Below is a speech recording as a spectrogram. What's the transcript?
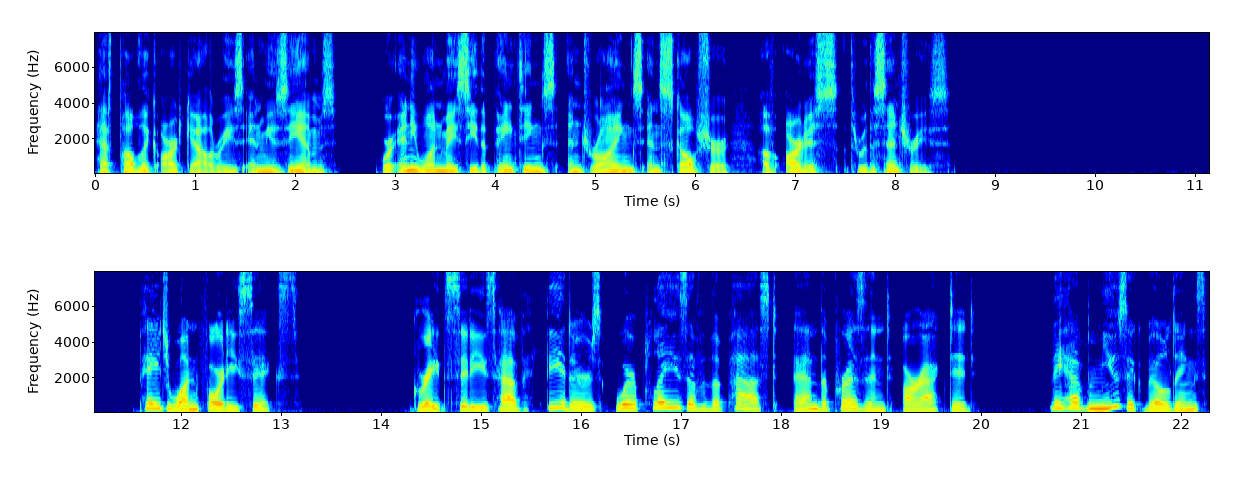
have public art galleries and museums where anyone may see the paintings and drawings and sculpture of artists through the centuries. Page 146. Great cities have theaters where plays of the past and the present are acted. They have music buildings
